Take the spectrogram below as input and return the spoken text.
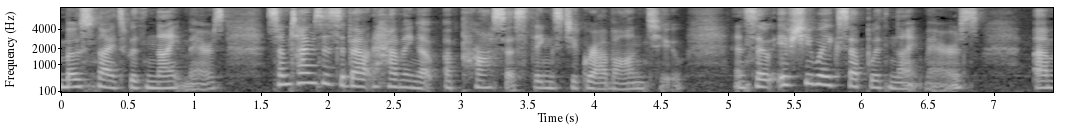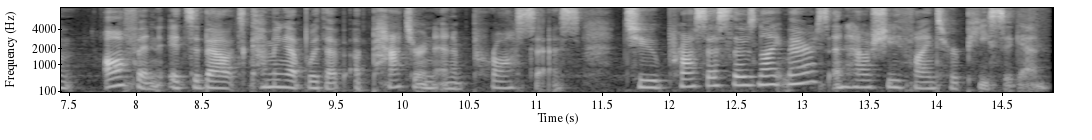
most nights with nightmares, sometimes it's about having a, a, process, things to grab onto. And so if she wakes up with nightmares, um, often it's about coming up with a, a, pattern and a process to process those nightmares and how she finds her peace again.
